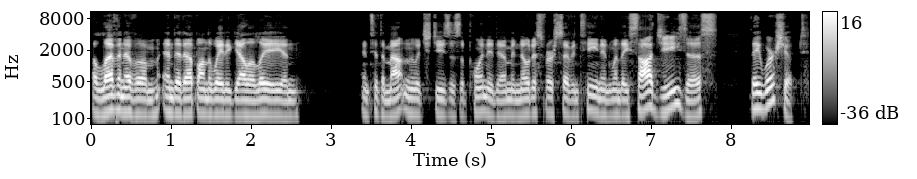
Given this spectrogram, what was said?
11 of them ended up on the way to Galilee and and to the mountain which Jesus appointed them and notice verse 17 and when they saw Jesus they worshiped.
